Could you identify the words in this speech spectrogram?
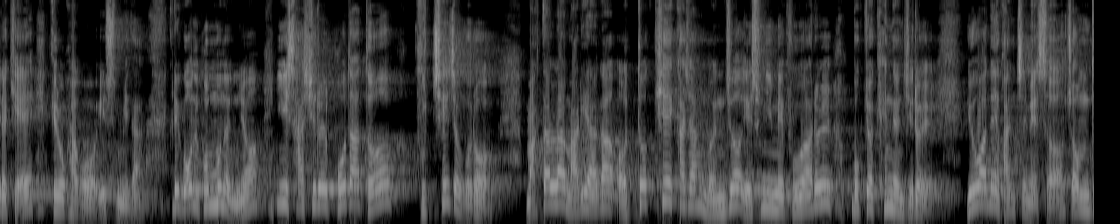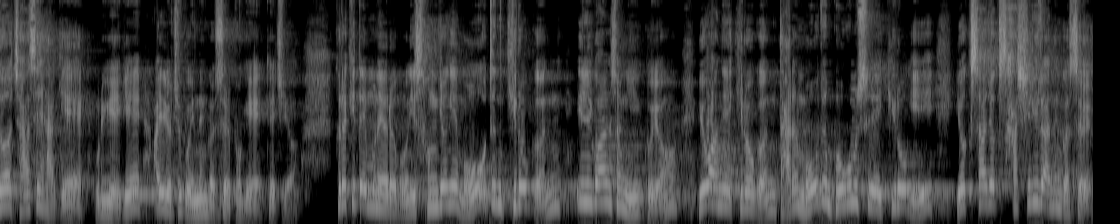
이렇게 기록하고 있습니다. 그리고 오늘 본문은요, 이 사실을 보다 더 구체적으로 막달라 마리아가 어떻게 가장 먼저 예수님의 부활을 목격했는지를 요한의 관점에서 좀 더 자세하게 우리에게 알려주고 있는 것을 보게 되지요. 그렇기 때문에 여러분, 이 성경의 모든 기록은 일관성이 있고요. 요한의 기록은 다른 모든 복음서의 기록이 역사적 사실이라는 것을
